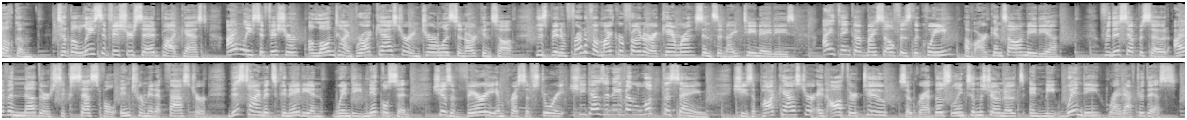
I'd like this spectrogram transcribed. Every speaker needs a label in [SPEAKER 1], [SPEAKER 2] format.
[SPEAKER 1] Welcome to the Lisa Fischer Said podcast. I'm Lisa Fischer, a longtime broadcaster and journalist in Arkansas who's been in front of a microphone or a camera since the 1980s. I think of myself as the queen of Arkansas media. For this episode, I have another successful intermittent faster. This time it's Canadian Wendy Nicholson. She has a very impressive story. She doesn't even look the same. She's a podcaster and author too, so grab those links in the show notes and meet Wendy right after this.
